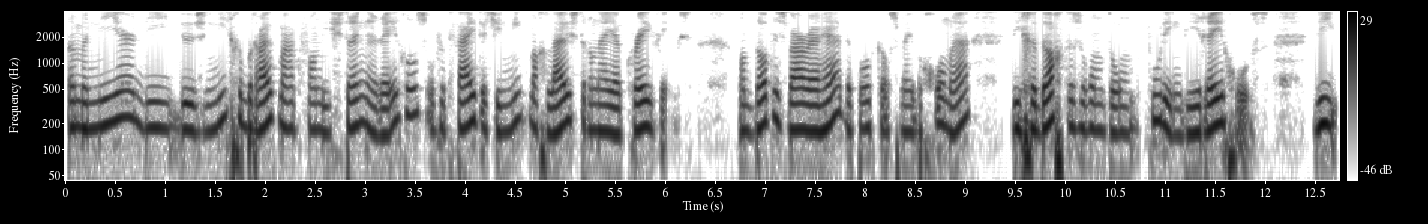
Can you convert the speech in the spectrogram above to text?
een manier die dus niet gebruik maakt van die strenge regels of het feit dat je niet mag luisteren naar jouw cravings. Want dat is waar we hè, de podcast mee begonnen. Die gedachten rondom voeding, die regels, die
